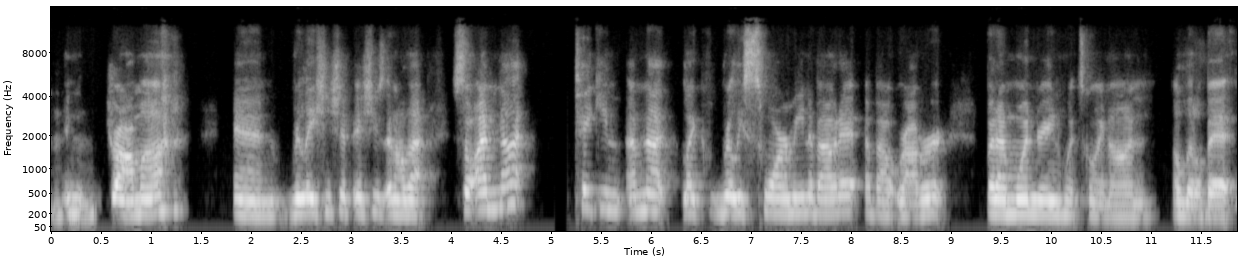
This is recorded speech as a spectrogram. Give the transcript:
Mhm. and drama and relationship issues and all that so i'm not taking i'm not like really swarming about it about robert but i'm wondering what's going on a little bit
